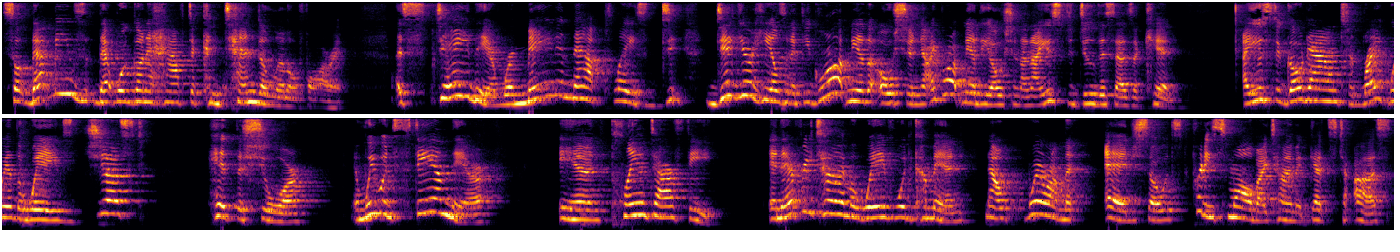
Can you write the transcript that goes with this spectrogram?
So that means that we're going to have to contend a little for it. Uh, stay there, remain in that place, D- dig your heels. And if you grew up near the ocean, I grew up near the ocean and I used to do this as a kid. I used to go down to right where the waves just hit the shore, and we would stand there and plant our feet. And every time a wave would come in, now we're on the edge, so it's pretty small by time it gets to us.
